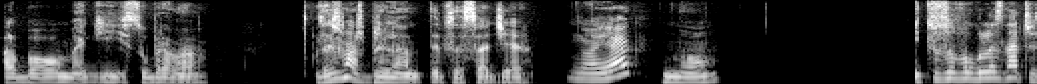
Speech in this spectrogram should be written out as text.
Albo Maggie jest ubrana... Też masz brylanty w zasadzie. No jak? No. I co to w ogóle znaczy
